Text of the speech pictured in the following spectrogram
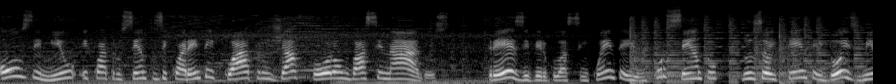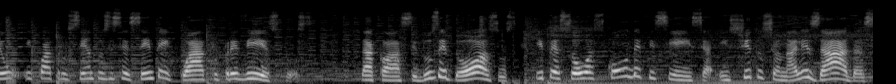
11.444 já foram vacinados, 13,51% dos 82.464 previstos. Da classe dos idosos e pessoas com deficiência institucionalizadas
